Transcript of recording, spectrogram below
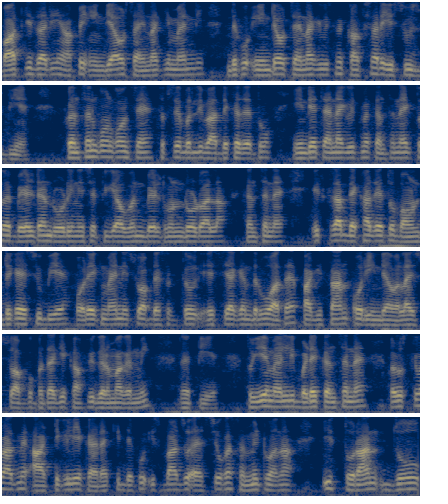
बात की जा रही है यहाँ पे इंडिया और चाइना की मैनली देखो इंडिया और चाइना के बीच में काफ़ी सारे इश्यूज़ भी हैं। कंसर्न कौन कौन से हैं? सबसे बड़ी बात देखा जाए तो इंडिया चाइना के बीच में कंसर्न है। एक तो है बेल्ट एंड रोड इनिशिएटिव या वन बेल्ट वन रोड वाला कंसर्न है। इसके साथ देखा जाए तो बाउंड्री का इश्यू भी है, और एक मैन इशू आप देख सकते हो एशिया के अंदर वो आता है पाकिस्तान और इंडिया वाला इशू आपको पता है कि काफ़ी गर्मा गर्मी रहती है। तो ये मैनली बड़े कंसर्न है। और उसके बाद में आर्टिकल ये कह रहा है कि देखो, इस बार जो एससीओ का समिट हुआ ना, इस दौरान जो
